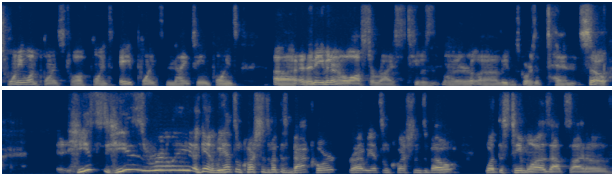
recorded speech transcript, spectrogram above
21 points, 12 points, 8 points, 19 points. Uh, and then even in a loss to Rice, he was one of their uh, leading scorers at 10. So he's he's really again. We had some questions about this backcourt, right? We had some questions about what this team was outside of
